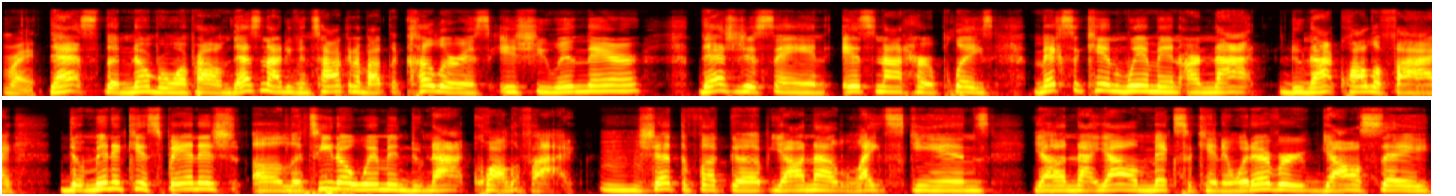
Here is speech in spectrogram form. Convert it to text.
Right. That's the number one problem. That's not even talking about the colorist issue in there. That's just saying it's not her place. Mexican women are not do not qualify. Dominican, Spanish, uh, Latino women do not qualify. Shut the fuck up. Y'all not light skins. Y'all not y'all Mexican and whatever y'all say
